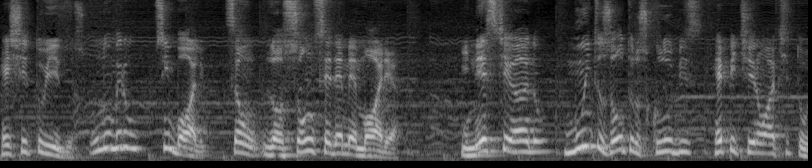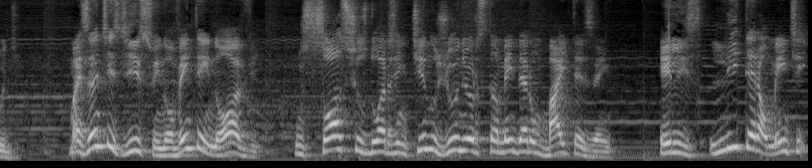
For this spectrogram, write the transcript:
restituídos, um número simbólico. São Los Once de Memória. E neste ano, muitos outros clubes repetiram a atitude. Mas antes disso, em 99, os sócios do Argentino Júnior também deram um baita exemplo. Eles literalmente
